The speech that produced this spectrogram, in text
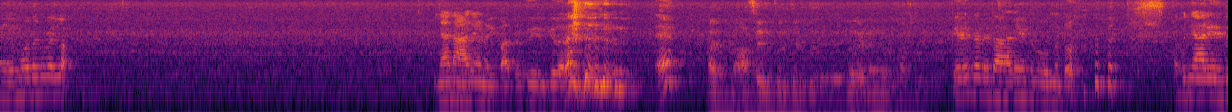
അയമോദക വെള്ളം. ഞാൻ ആരെയാണോ ഈ പാത്രത്തിൽ എനിക്ക് തരാം ഏ? ഗ്ലാസ് എടുത്തു തോന്നുന്നുണ്ടോ? അപ്പം ഞാൻ ഇത്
